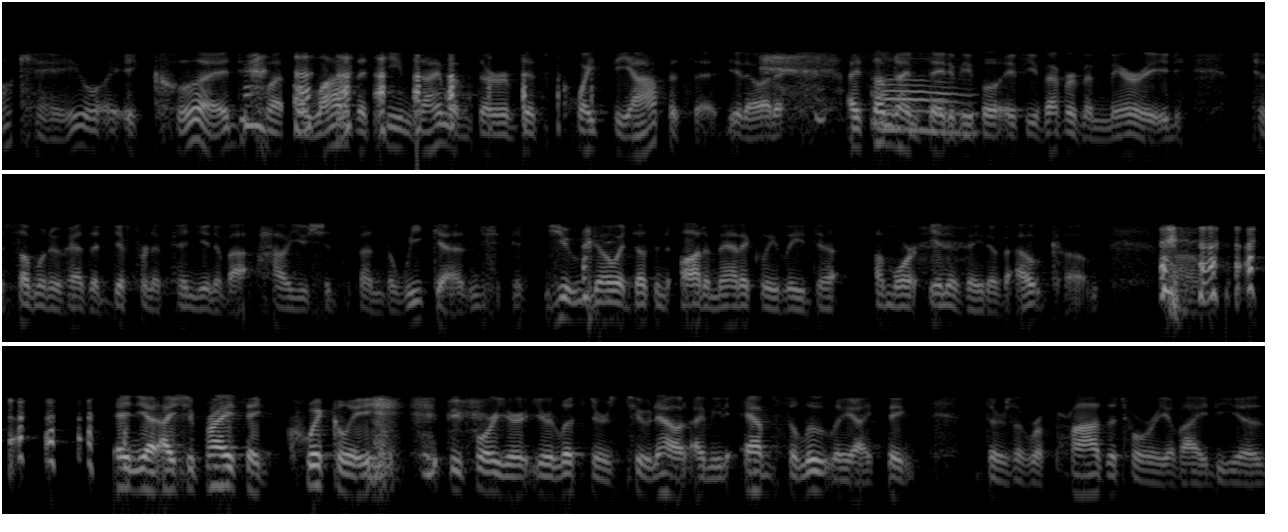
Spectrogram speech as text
okay, well, it could, but a lot of the teams I'm observed, it's quite the opposite. You know, and I, I sometimes oh. say to people, if you've ever been married to someone who has a different opinion about how you should spend the weekend, it, you know it doesn't automatically lead to a more innovative outcome. Um, and yet, I should probably say quickly before your your listeners tune out. I mean, absolutely, I think there's a repository of ideas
